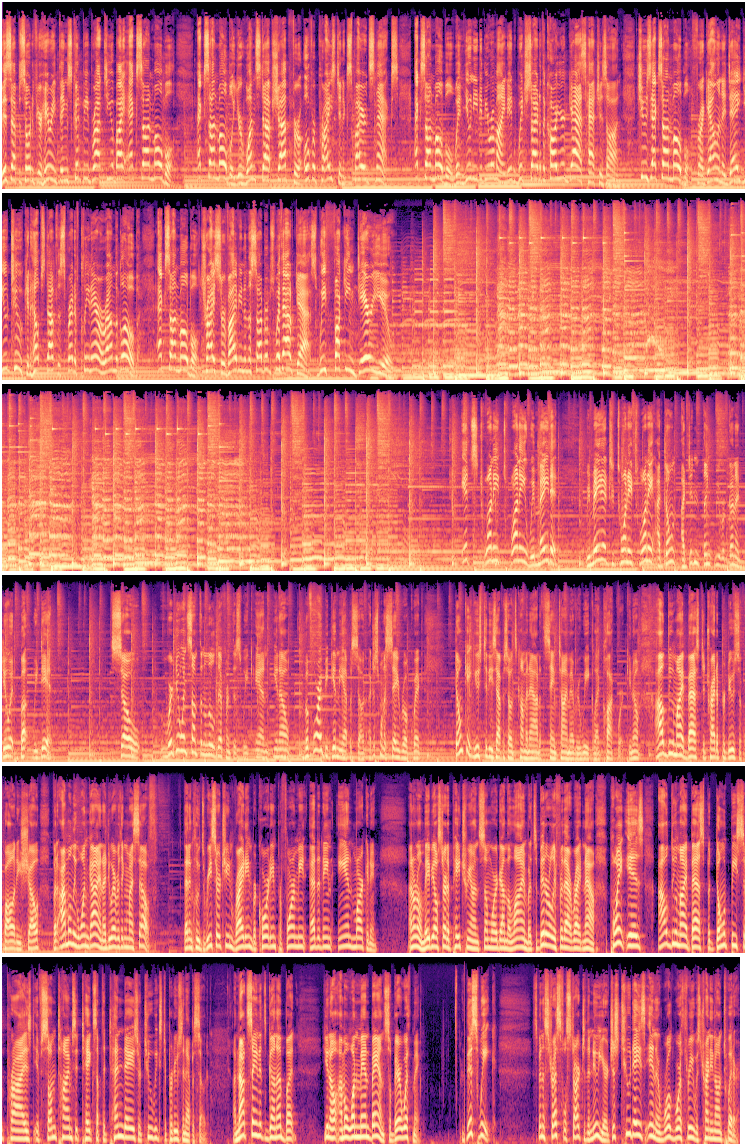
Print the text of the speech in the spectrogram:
This episode of You're Hearing Things could be brought to you by ExxonMobil. ExxonMobil, your one stop shop for overpriced and expired snacks. ExxonMobil, when you need to be reminded which side of the car your gas hatch is on. Choose ExxonMobil. For a gallon a day, you too can help stop the spread of clean air around the globe. ExxonMobil, try surviving in the suburbs without gas. We fucking dare you. 2020. We made it. We made it to 2020. I don't I didn't think we were going to do it, but we did. So, we're doing something a little different this week. And, you know, before I begin the episode, I just want to say real quick, don't get used to these episodes coming out at the same time every week like clockwork, you know? I'll do my best to try to produce a quality show, but I'm only one guy and I do everything myself. That includes researching, writing, recording, performing, editing, and marketing. I don't know, maybe I'll start a Patreon somewhere down the line, but it's a bit early for that right now. Point is, I'll do my best, but don't be surprised if sometimes it takes up to 10 days or two weeks to produce an episode. I'm not saying it's gonna, but you know, I'm a one man band, so bear with me. This week, it's been a stressful start to the new year. Just two days in, and World War III was trending on Twitter.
